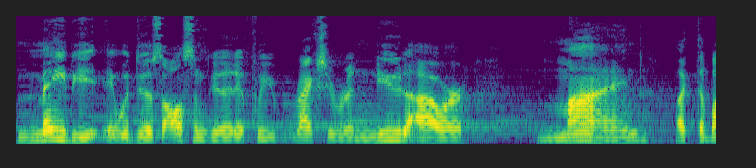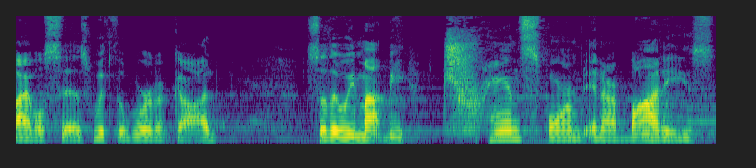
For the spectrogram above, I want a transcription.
maybe it would do us all some good if we actually renewed our mind, like the Bible says, with the Word of God, so that we might be transformed in our bodies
